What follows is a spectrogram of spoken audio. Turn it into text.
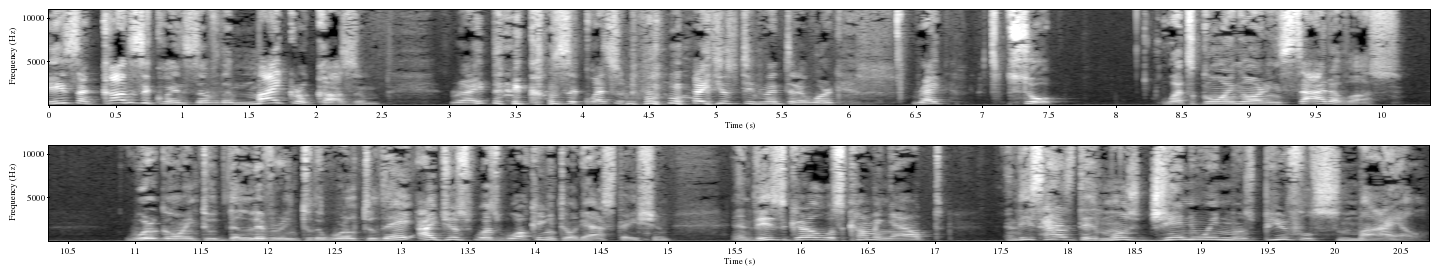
is a consequence of the microcosm, right? The consequence. I just invented a word, right? So what's going on inside of us, we're going to deliver into the world. Today, I just was walking into a gas station and this girl was coming out, and this has the most genuine, most beautiful smile.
